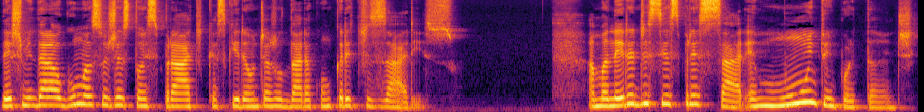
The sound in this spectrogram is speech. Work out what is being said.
Deixe-me dar algumas sugestões práticas que irão te ajudar a concretizar isso. A maneira de se expressar é muito importante,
